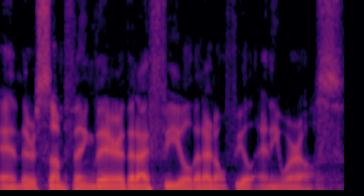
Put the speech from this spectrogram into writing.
and there's something there that I feel that I don't feel anywhere else.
